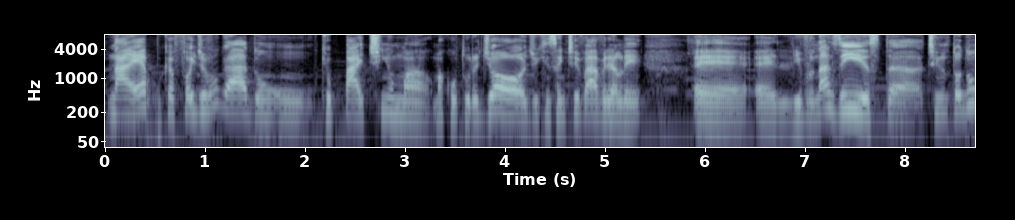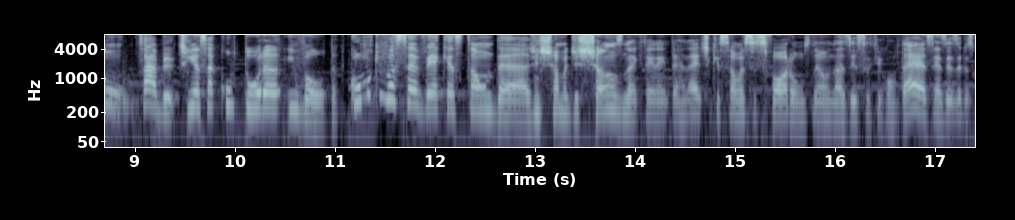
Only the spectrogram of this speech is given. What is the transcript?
na época, foi divulgado um- um- que o pai tinha uma, uma cultura de ódio, que incentivava ele a ler é, é, livro nazista, tinha todo um, sabe, tinha essa cultura em volta. Como que você vê a questão da, a gente chama de chans, né, que tem na internet, que são esses fóruns neonazistas que acontecem, às vezes eles,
